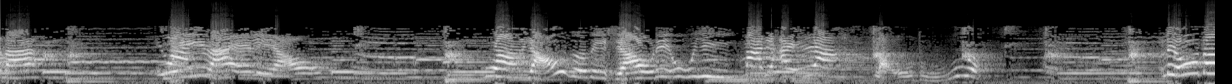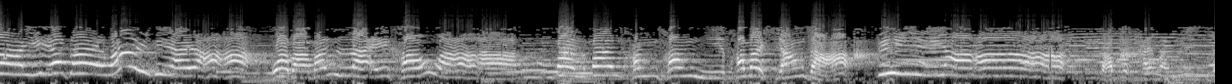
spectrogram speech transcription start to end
呐、开门，回来了。逛窑子的小刘姨，妈的儿啊！老犊子，刘大爷在外边啊，我把门来叩啊，慢慢腾腾，你他妈想咋地呀？咋不开门呢？你咋？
